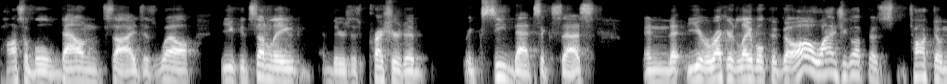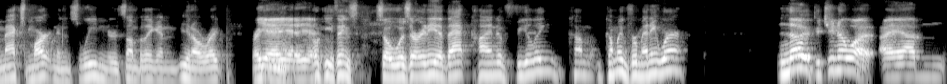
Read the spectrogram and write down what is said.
possible downsides as well you could suddenly there's this pressure to exceed that success and that your record label could go, oh, why don't you go up to talk to Max Martin in Sweden or something, and you know, write write yeah, yeah, yeah. rookie things. So, was there any of that kind of feeling com- coming from anywhere? No, but you know what? I um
